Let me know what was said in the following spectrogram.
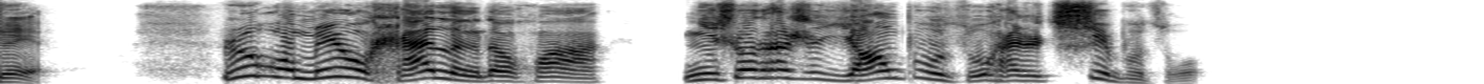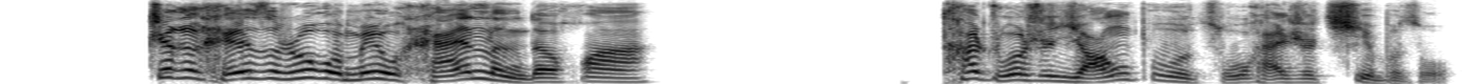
对，如果没有寒冷的话，你说他是阳不足还是气不足？这个孩子如果没有寒冷的话，他主要是阳不足还是气不足？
